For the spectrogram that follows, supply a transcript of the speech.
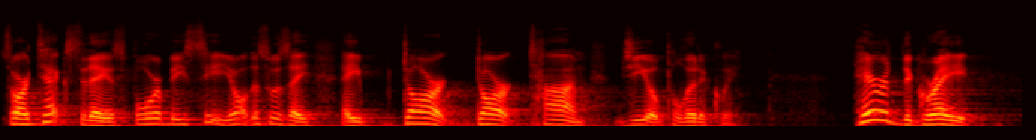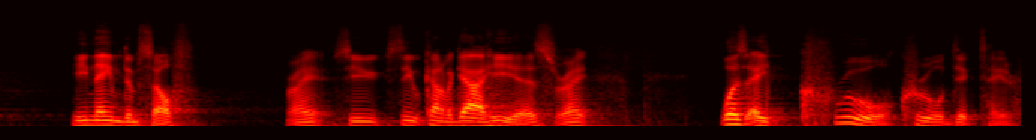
So our text today is 4 BC. Y'all, this was a, a dark, dark time geopolitically. Herod the Great, he named himself, right? So you see what kind of a guy he is, right? Was a cruel, cruel dictator.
